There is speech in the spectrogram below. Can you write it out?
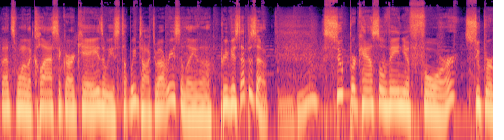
That's one of the classic arcades that we, st- we talked about recently in a previous episode. Mm-hmm. Super Castlevania 4, Super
